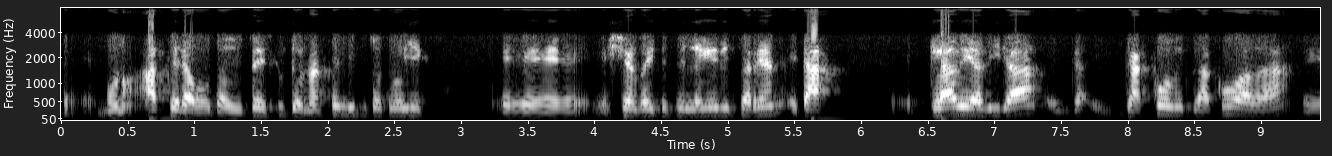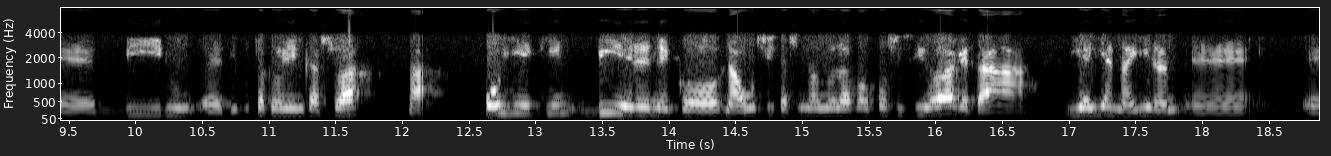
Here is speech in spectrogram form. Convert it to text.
e, bueno, atzera bota dute, ez dute, onartzen diputatu horiek e, eser daitezen lege eta klabea dira, gako, gakoa da, e, bi hiru e, diputatu horien kasua, ba, hoiekin bi ereneko nagusitasuna duelako oposizioak eta iaia nahiran e, e,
